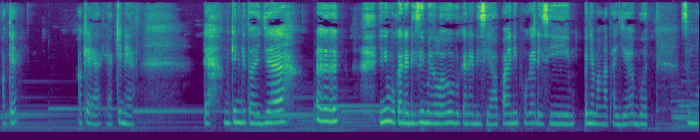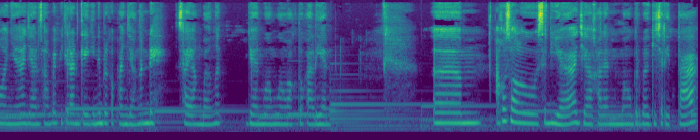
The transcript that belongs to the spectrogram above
Oke? Okay? oke okay ya yakin ya Dah, mungkin gitu aja. ini bukan edisi mellow, bukan edisi apa, ini pokoknya edisi penyemangat aja buat semuanya. Jangan sampai pikiran kayak gini berkepanjangan deh. Sayang banget, jangan buang-buang waktu kalian. Um, aku selalu sedia jika kalian mau berbagi cerita.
